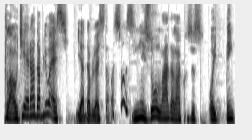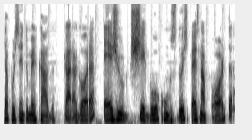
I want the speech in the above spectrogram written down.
cloud era a AWS. E a AWS estava sozinha, isolada lá com seus 80% do mercado. Cara, agora Azure chegou com os dois pés na porta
